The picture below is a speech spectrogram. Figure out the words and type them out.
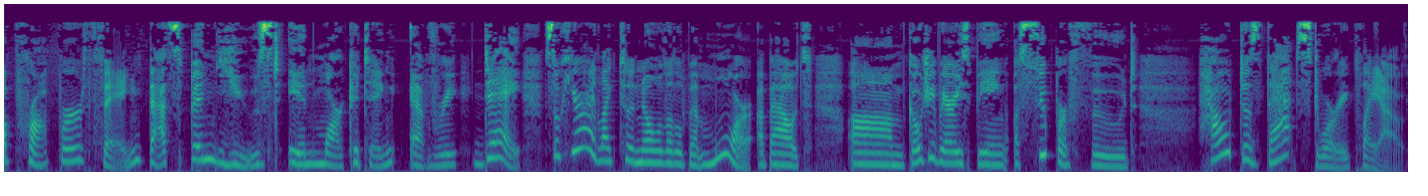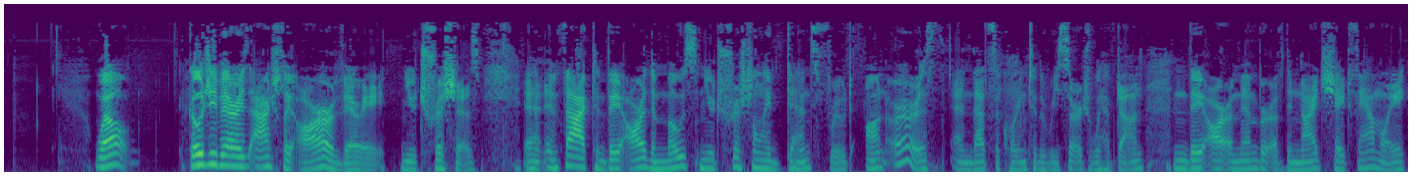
a proper thing that's been used in marketing every day. So here I'd like to know a little bit more about um, goji berries being a superfood. How does that story play out? Well, Goji berries actually are very nutritious. And in fact, they are the most nutritionally dense fruit on earth. And that's according to the research we have done. And they are a member of the nightshade family,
